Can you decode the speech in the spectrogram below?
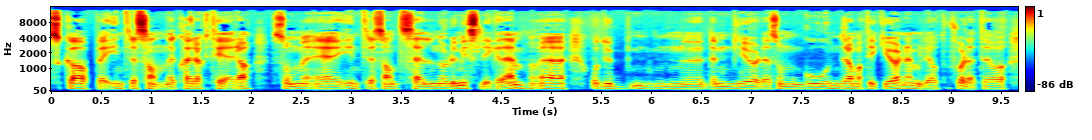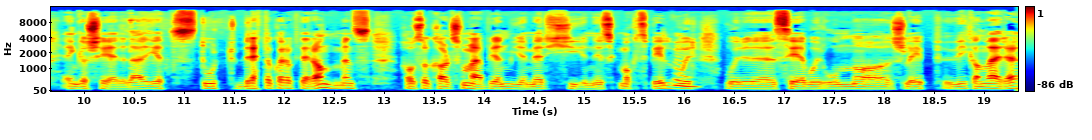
skape interessante karakterer som er interessant selv når du misliker dem. Og du, mm, de gjør det som god dramatikk gjør, nemlig å få deg til å engasjere deg i et stort brett av karakterene, mens House of Cards for meg blir en mye mer kynisk maktspill, hvor, mm. hvor uh, se hvor ond og sleip vi kan være.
